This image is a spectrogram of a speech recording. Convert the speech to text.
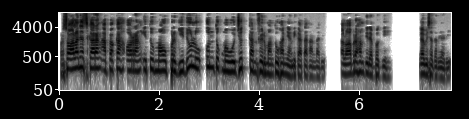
Persoalannya sekarang apakah orang itu mau pergi dulu untuk mewujudkan firman Tuhan yang dikatakan tadi. Kalau Abraham tidak pergi. Nggak bisa terjadi.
